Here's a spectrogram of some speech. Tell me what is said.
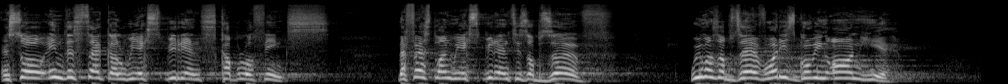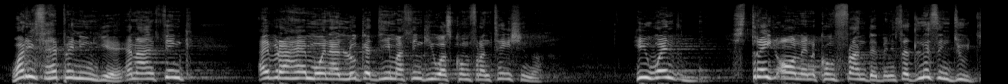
And so in this circle, we experience a couple of things. The first one we experience is observe. We must observe what is going on here. What is happening here? And I think Abraham, when I look at him, I think he was confrontational. He went straight on and confronted and he said, Listen, dude,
